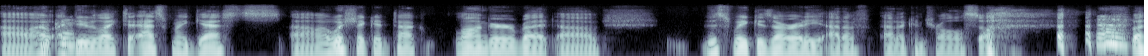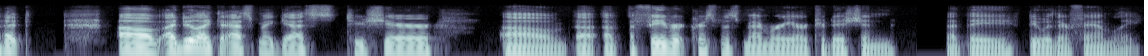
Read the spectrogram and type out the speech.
uh, okay. I, I, do like to ask my guests. Uh, I wish I could talk longer, but uh, this week is already out of out of control. So, but um, I do like to ask my guests to share um, a, a favorite Christmas memory or tradition that they do with their family?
